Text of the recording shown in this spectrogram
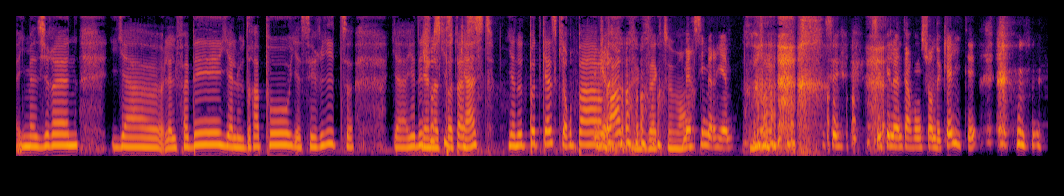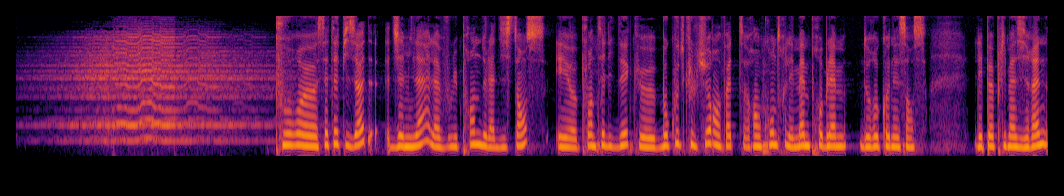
imaziren, il y a euh, l'alphabet, il y a le drapeau, il y a ses rites, il y a, il y a des Il y a choses notre qui se passent. Il y a notre podcast qui en parle. Grave. Exactement. Merci Myriam. Voilà. C'était l'intervention de qualité. Pour euh, cet épisode, Jamila, elle a voulu prendre de la distance et euh, pointer l'idée que beaucoup de cultures en fait rencontrent les mêmes problèmes de reconnaissance. Les peuples imazirènes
